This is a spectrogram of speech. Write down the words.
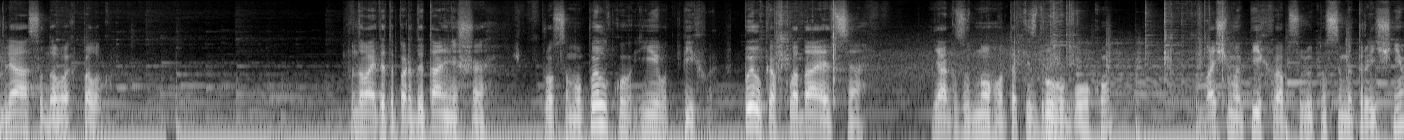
для садових пилок. Ну, Давайте тепер детальніше про саму пилку і от піхви. Пилка вкладається як з одного, так і з другого боку. Бачимо, піхви абсолютно симетричні.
